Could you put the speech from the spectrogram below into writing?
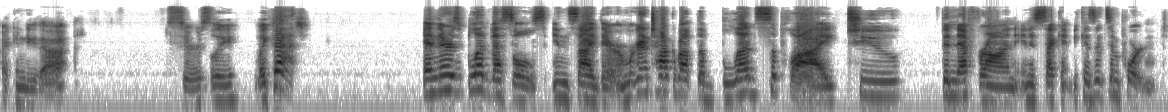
I can do that. Seriously, like that. And there's blood vessels inside there. And we're going to talk about the blood supply to the nephron in a second because it's important.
